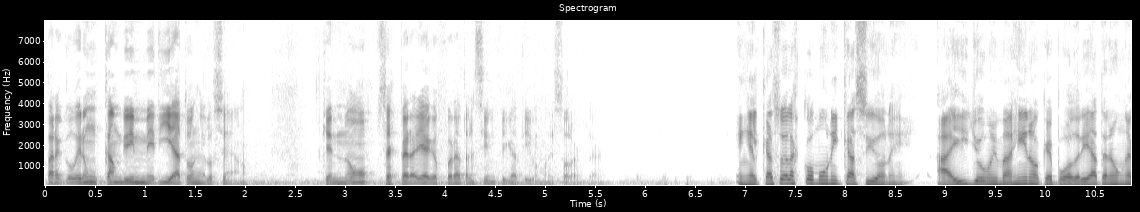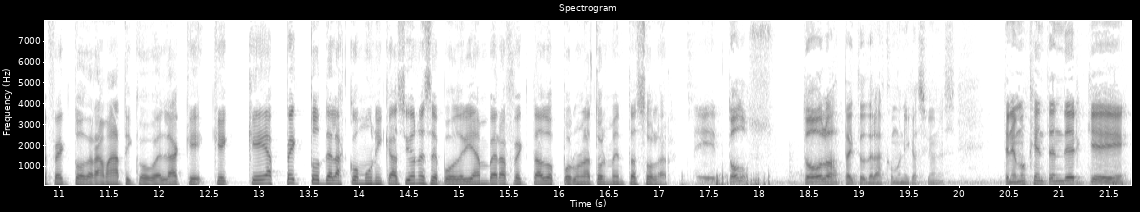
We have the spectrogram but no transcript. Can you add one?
para que hubiera un cambio inmediato en el océano que no se esperaría que fuera tan significativo el solar flare. En el caso de las comunicaciones, ahí yo me imagino que podría tener un efecto dramático, ¿verdad? ¿Qué, qué, aspectos de las comunicaciones se podrían ver afectados por una tormenta solar? Eh, todos, todos los aspectos de las comunicaciones. Tenemos que entender que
